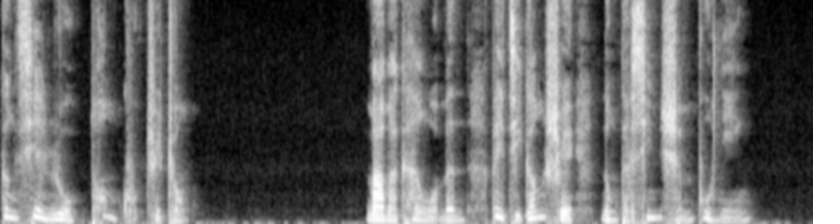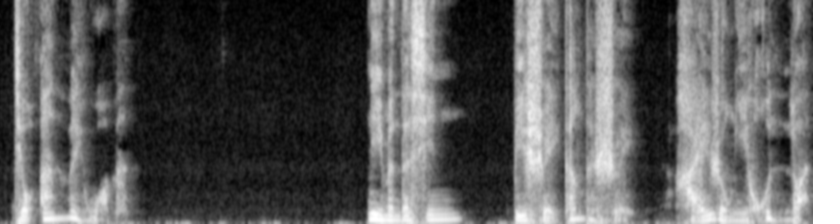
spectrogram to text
更陷入痛苦之中。妈妈看我们被几缸水弄得心神不宁，就安慰我们：“你们的心比水缸的水还容易混乱。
